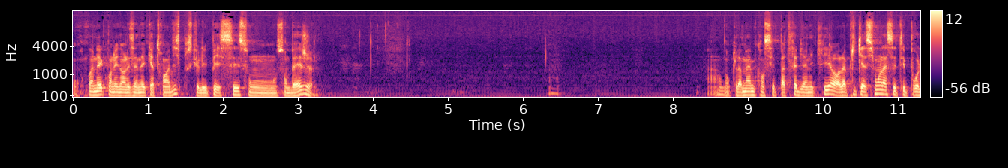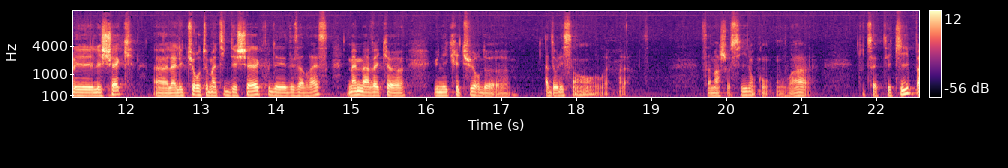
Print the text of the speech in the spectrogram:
On reconnaît qu'on est dans les années 90 parce que les PC sont beiges. Donc là même quand c'est pas très bien écrit. Alors l'application là c'était pour les, chèques, euh, la lecture automatique des chèques ou des, adresses, même avec euh, une écriture de adolescent. voilà. Ça marche aussi. Donc on, voit toute cette équipe.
